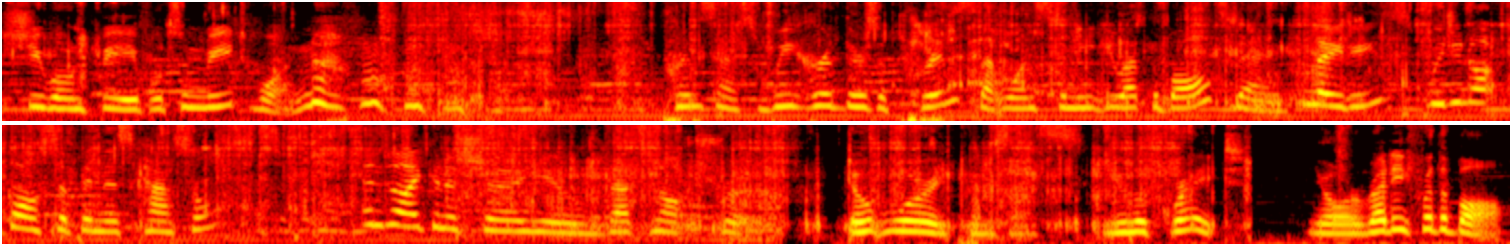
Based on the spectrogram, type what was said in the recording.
She won't be able to meet one. Princess, we heard there's a prince that wants to meet you at the ball today. Ladies, we do not gossip in this castle. And I can assure you that's not true. Don't worry, Princess. You look great. You're ready for the ball.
